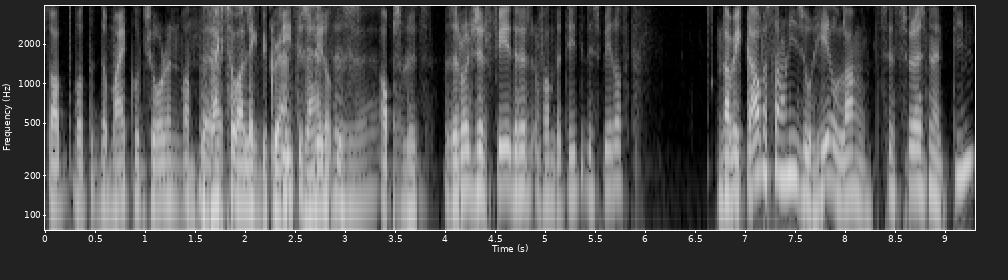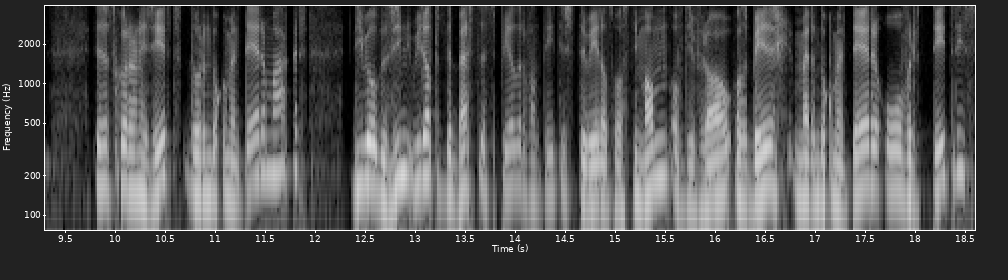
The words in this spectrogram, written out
wat, wat de Michael Jordan van Dat de echt zo wel like de Grand Tetriswereld is. hè. Absoluut. De Roger Federer van de Tetriswereld. Dat WK bestaat nog niet zo heel lang. Sinds 2010 is het georganiseerd door een documentairemaker die wilde zien wie dat er de beste speler van Tetris ter wereld was. Die man of die vrouw was bezig met een documentaire over Tetris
